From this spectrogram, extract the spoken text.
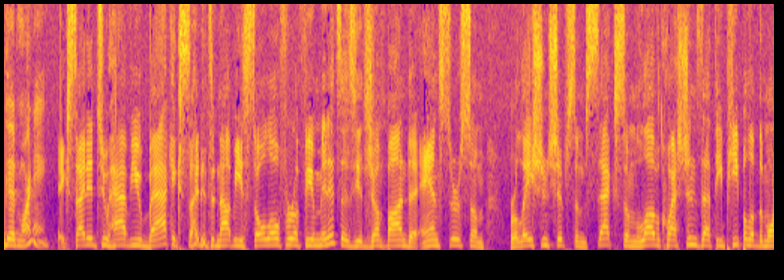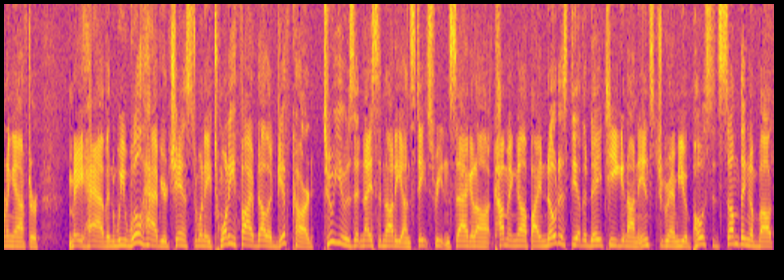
Good morning. Excited to have you back. Excited to not be solo for a few minutes as you jump on to answer some relationships, some sex, some love questions that the people of the morning after may have. And we will have your chance to win a $25 gift card to use at Nice and Naughty on State Street in Saginaw coming up. I noticed the other day, Teagan, on Instagram, you had posted something about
